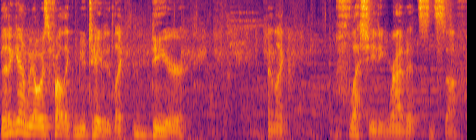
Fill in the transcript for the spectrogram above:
Then again, we always fought like mutated like deer and like flesh-eating rabbits and stuff.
